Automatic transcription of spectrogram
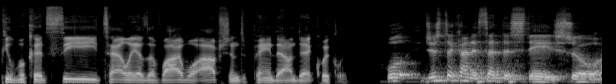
people could see Tally as a viable option to paying down debt quickly. Well, just to kind of set the stage, so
